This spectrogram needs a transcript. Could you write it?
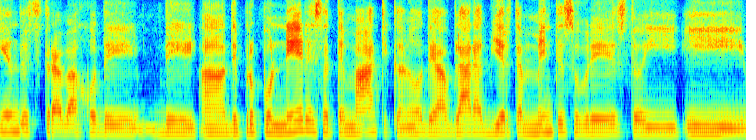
haciendo este trabajo de, de, uh, de proponer esta temática, ¿no? de hablar abiertamente sobre esto y, y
